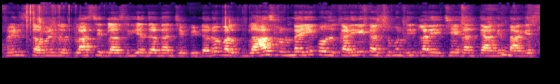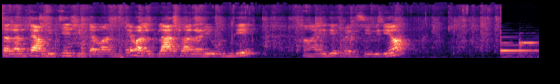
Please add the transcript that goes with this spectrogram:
ఫ్రెండ్స్ కమెంట్ ప్లాస్టిక్ గ్లాస్ ఇయ్యద్దని అని చెప్పింటారు. వాళ్ళకి గ్లాసులు ఉన్నాయి కొంచెం కడిగే కస్టమర్ దీంట్లో ఇచ్చేయండి అంతే తాగి తాగేస్తారు అంతే అవి ఇచ్చేసి ఉంటాం అంతే. వాళ్ళకి గ్లాసులు ఆల్రెడీ ఉంది. ఇది ఫ్రెండ్స్ ఈ వీడియో Thank you.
